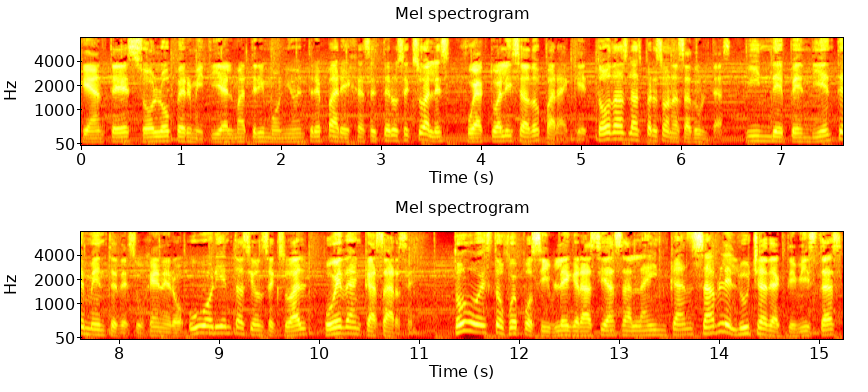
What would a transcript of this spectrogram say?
que antes solo permitía el matrimonio entre parejas heterosexuales, fue actualizado para que todas las personas adultas, independientemente de su género u orientación sexual, puedan casarse. Todo esto fue posible gracias a la incansable lucha de activistas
